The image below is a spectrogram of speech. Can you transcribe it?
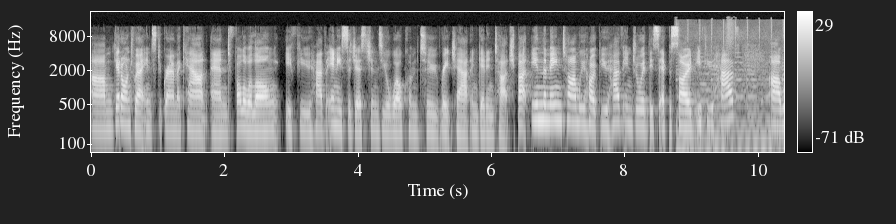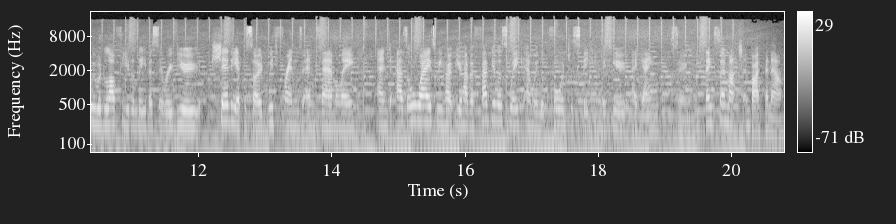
um, get onto our Instagram account and follow along. If you have any suggestions, you're welcome to reach out and get in touch. But in the meantime, we hope you have enjoyed this episode. If you have, uh, we would love for you to leave us a review, share the episode with friends and family. And as always, we hope you have a fabulous week and we look forward to speaking with you again soon. Thanks so much and bye for now.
